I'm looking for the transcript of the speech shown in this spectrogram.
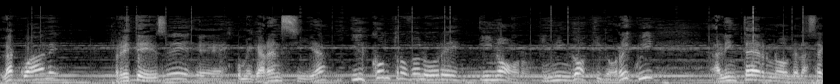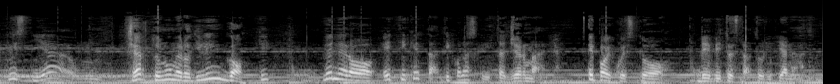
la quale pretese eh, come garanzia il controvalore in oro, in lingotti d'oro. E qui all'interno della sacrestia un certo numero di lingotti vennero etichettati con la scritta Germania e poi questo debito è stato ripianato.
